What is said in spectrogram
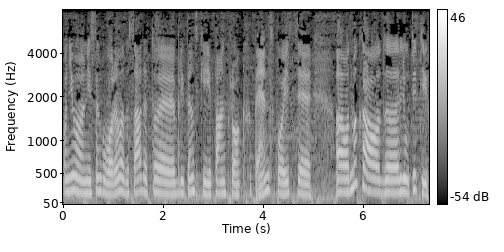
o njima nisam govorila do sada, to je britanski punk rock band koji se a, odmakao od a, ljutitih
